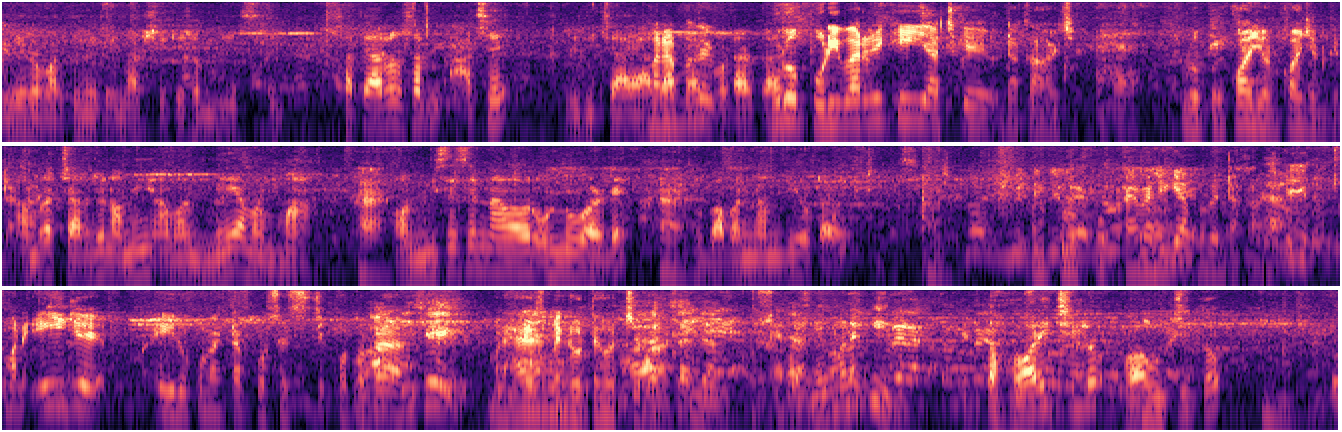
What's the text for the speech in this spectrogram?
মেয়েরও মাধ্যমিকের মার্কশিট এসব নিয়ে এসেছি। সাথে আরও সব আছে যদি চায় মানে আপনাদের পুরো পরিবারেরকেই আজকে ডাকা হয়েছে? হ্যাঁ। পুরো পরি- কয়জন কয়জনকে ডাকা আমরা চারজন আমি আমার মেয়ে আমার মা। আমার মিসেসের নাম আবার অন্য ওয়ার্ডে হ্যাঁ। তো বাবার নাম দিয়ে ওটা ঠিক আছে। আচ্ছা। মানে ফ্যামিলিকে আপনাদের ডাকা মানে এই যে এইরকম একটা প্রসেস যে কতটা মানে হ্যারাসমেন্ট হতে হচ্ছে বা হ্যারাসমেন্ট মানে কি? এটা তো হওয়ারই ছিল হওয়া উচিত। তো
